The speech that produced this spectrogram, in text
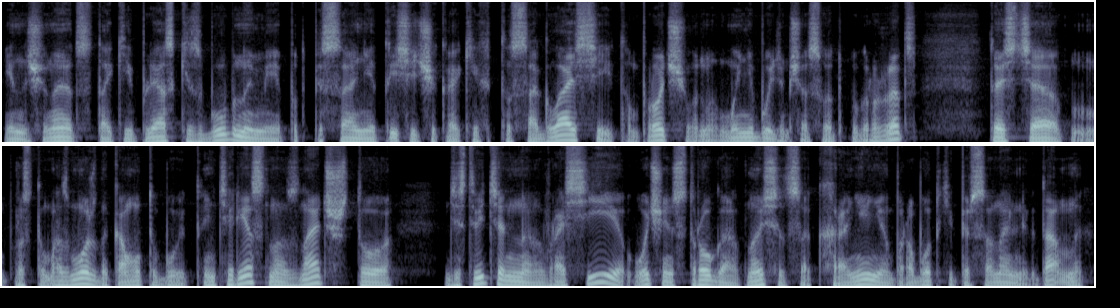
И начинаются такие пляски с бубнами, подписание тысячи каких-то согласий и там прочего. Но мы не будем сейчас в это погружаться. То есть э, просто, возможно, кому-то будет интересно знать, что действительно в России очень строго относятся к хранению обработке персональных данных,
